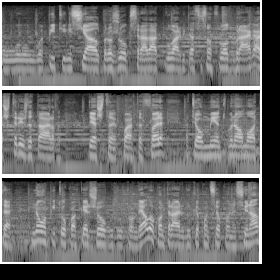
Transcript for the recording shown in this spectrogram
O, o apito inicial para o jogo será dado pelo árbitro da Associação de Futebol de Braga às 3 da tarde desta quarta-feira. Até ao momento, Manuel Mota não apitou qualquer jogo do Tondela, ao contrário do que aconteceu com o Nacional.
